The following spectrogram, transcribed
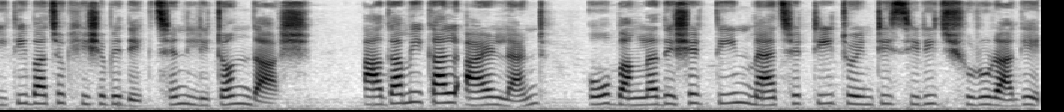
ইতিবাচক হিসেবে দেখছেন লিটন দাস। আগামীকাল আয়ারল্যান্ড ও বাংলাদেশের তিন ম্যাচের টি টোয়েন্টি সিরিজ শুরুর আগে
